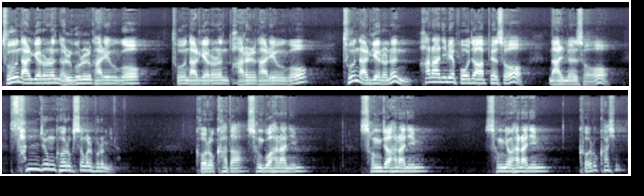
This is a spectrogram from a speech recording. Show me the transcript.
두 날개로는 얼굴을 가리우고 두 날개로는 발을 가리우고 두 날개로는 하나님의 보좌 앞에서 날면서 삼중 거룩성을 부릅니다. 거룩하다 성부 하나님, 성자 하나님, 성령 하나님 거룩하십니다.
